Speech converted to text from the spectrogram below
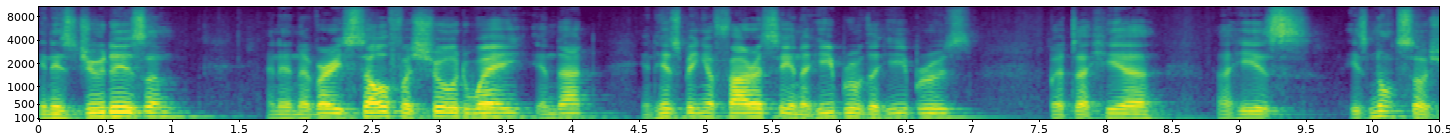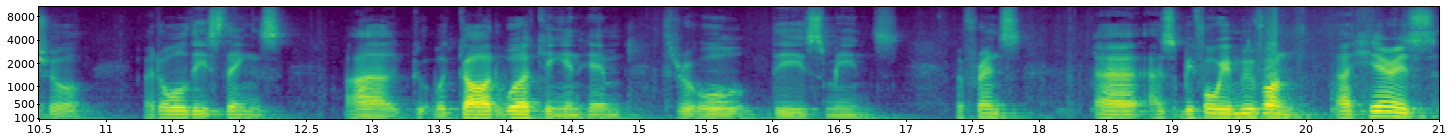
in his Judaism and in a very self assured way in that, in his being a Pharisee and a Hebrew of the Hebrews. But uh, here uh, he is he's not so sure. But all these things uh, with God working in him through all these means. But friends, uh, as before we move on, uh, here is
